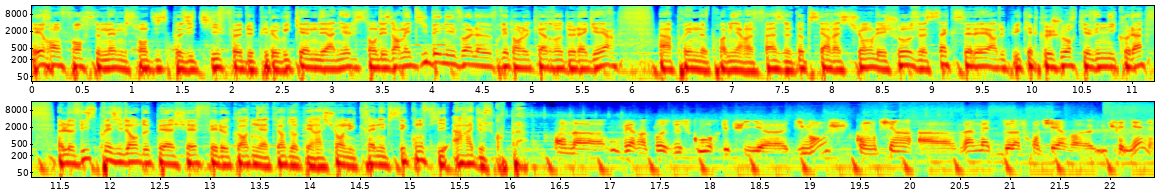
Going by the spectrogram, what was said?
et renforce même son dispositif depuis le week-end dernier. Ils sont désormais 10 bénévoles à œuvrer dans le cadre de la guerre. Après une première phase d'observation, les choses s'accélèrent depuis quelques jours. Kevin Nicolas, le vice-président de PHF et le coordinateur de l'opération en Ukraine, il s'est confié à Radio Scoop. On a ouvert un poste de secours depuis euh, dimanche qu'on tient à 20 mètres de la frontière euh, ukrainienne.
